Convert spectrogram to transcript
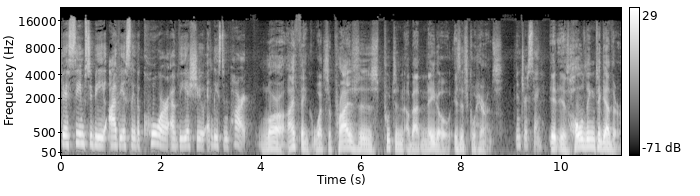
this seems to be obviously the core of the issue, at least in part. Laura, I think what surprises Putin about NATO is its coherence. Interesting. It is holding together.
